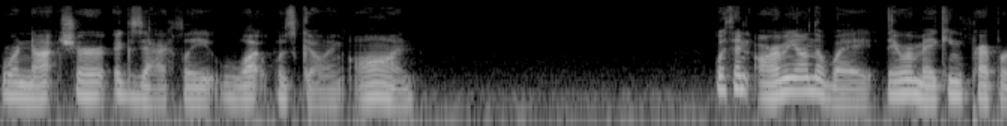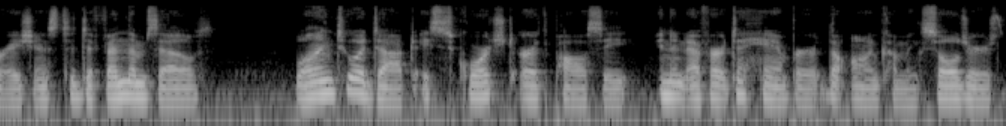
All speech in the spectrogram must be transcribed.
were not sure exactly what was going on. With an army on the way, they were making preparations to defend themselves willing to adopt a scorched earth policy in an effort to hamper the oncoming soldiers.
